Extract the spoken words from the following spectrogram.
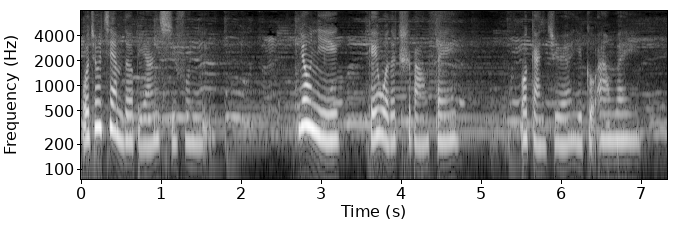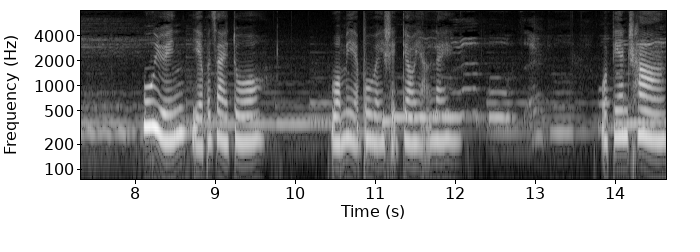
我就见不得别人欺负你，用你给我的翅膀飞，我感觉也够安慰。乌云也不再多，我们也不为谁掉眼泪。”我边唱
